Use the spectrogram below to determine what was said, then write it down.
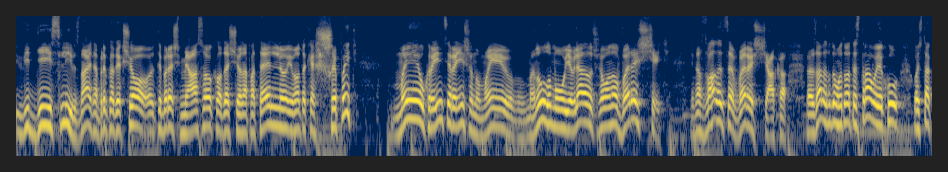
від дії слів. Знаєте, наприклад, якщо ти береш м'ясо, кладеш його на пательню і воно таке шипить. Ми, українці, раніше, ну ми в минулому уявляли, що воно верещить. І назвали це верещака. Е, Зараз будемо готувати страву, яку ось так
